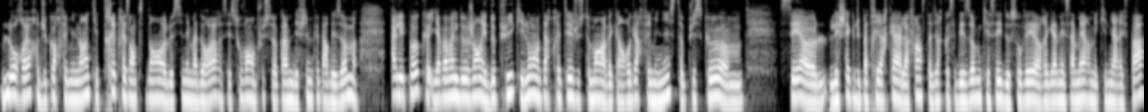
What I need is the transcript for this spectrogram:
l'horreur du corps féminin qui est très présente dans euh, le cinéma d'horreur. Et c'est souvent en plus euh, quand même des films faits par des hommes. À l'époque, il y a pas mal de gens et depuis qui l'ont interprété justement avec un regard féministe, puisque euh, c'est euh, l'échec du patriarcat à la fin, c'est-à-dire que c'est des hommes qui essayent de sauver euh, Reagan et sa mère, mais qui n'y arrivent pas.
